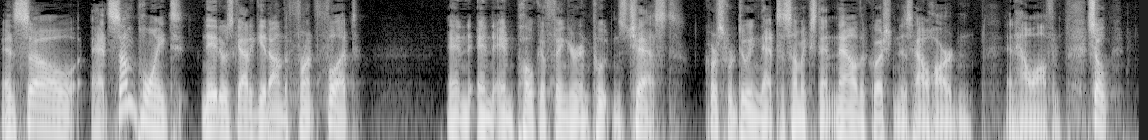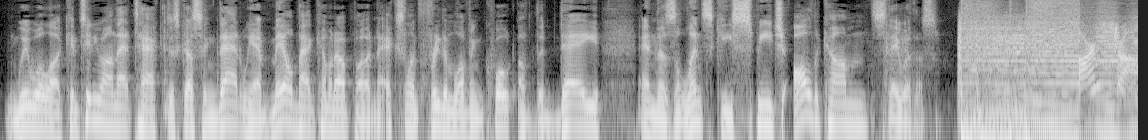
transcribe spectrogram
And so at some point, NATO's got to get on the front foot and, and, and poke a finger in Putin's chest. Of course, we're doing that to some extent now. The question is how hard and, and how often. So we will uh, continue on that tack discussing that. We have mailbag coming up, uh, an excellent freedom loving quote of the day, and the Zelensky speech all to come. Stay with us. Armstrong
